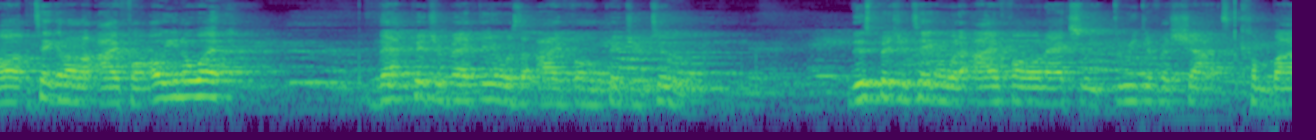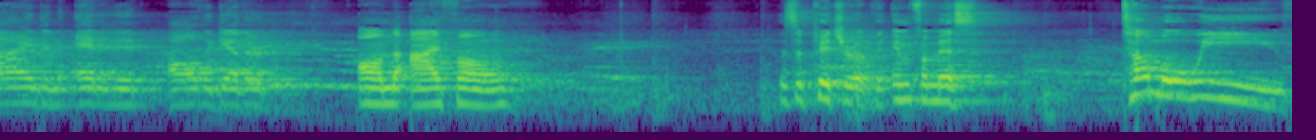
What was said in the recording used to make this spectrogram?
uh, taken on an iPhone. Oh, you know what? That picture back there was an iPhone picture too. This picture taken with an iPhone, actually three different shots combined and edited all together on the iPhone. This is a picture of the infamous tumbleweave.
